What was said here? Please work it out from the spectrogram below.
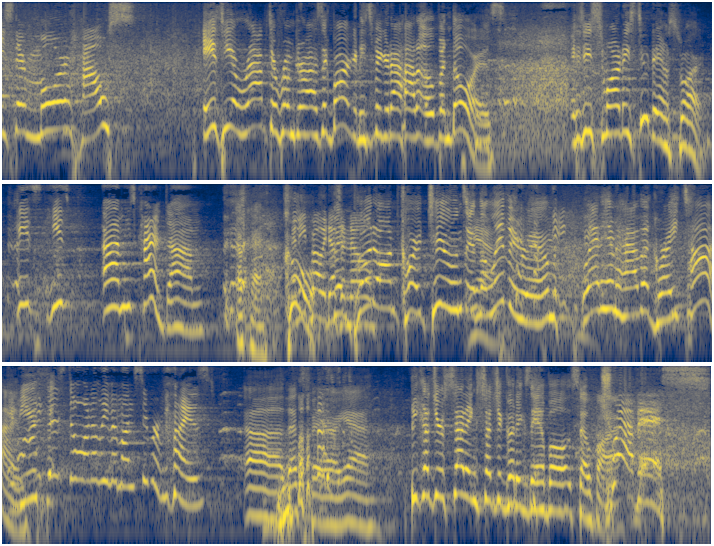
Is there more house? Is he a raptor from Jurassic Park and he's figured out how to open doors? Is he smart? He's too damn smart. He's he's um he's kind of dumb. Okay. Cool. he probably doesn't then know- put on cartoons in Yeah. the living room. Let him have a great time. Well, I just don't want to leave him unsupervised. Uh, that's fair, yeah. Because you're setting such a good example so far. Travis.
